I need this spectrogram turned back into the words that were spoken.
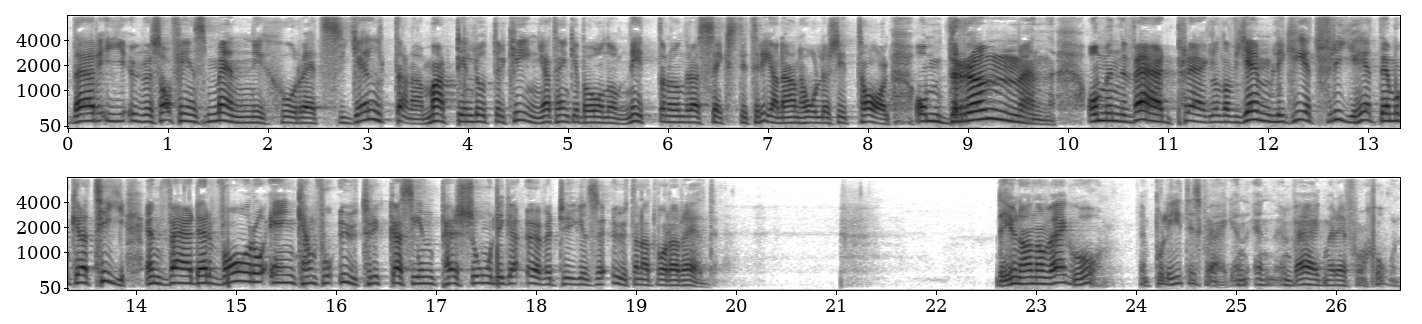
Där i USA finns människorättshjältarna. Martin Luther King, jag tänker på honom 1963 när han håller sitt tal om drömmen om en värld präglad av jämlikhet, frihet, demokrati. En värld där var och en kan få uttrycka sin personliga övertygelse utan att vara rädd. Det är ju en annan väg att gå. En politisk väg, en, en, en väg med reformation.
